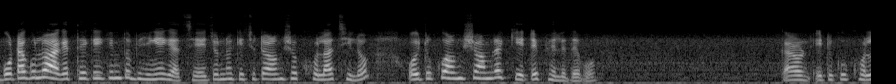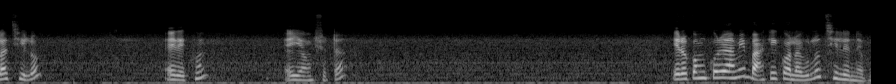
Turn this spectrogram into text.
বোটাগুলো আগের থেকেই কিন্তু ভেঙে গেছে এই জন্য কিছুটা অংশ খোলা ছিল। ওইটুকু অংশ আমরা কেটে ফেলে দেব। কারণ এটুকু খোলা ছিল। এই দেখুন, এই অংশটা। এরকম করে আমি বাকি কলাগুলো ছিলে নেব।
